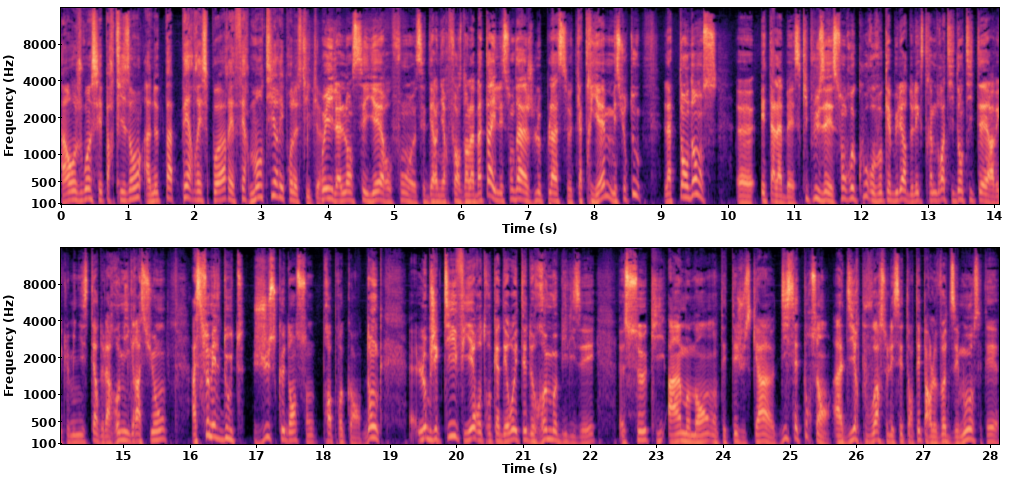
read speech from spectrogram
a enjoint ses partisans à ne pas perdre espoir et faire mentir les pronostics. Oui, il a lancé hier au fond euh, ses dernières forces dans la bataille. Les sondages le placent quatrième, mais surtout la tendance euh, est à la baisse. Qui plus est, son recours au vocabulaire de l'extrême droite identitaire avec le ministère de la Remigration a semé le doute jusque dans son propre camp. Donc, euh, l'objectif hier au Trocadéro était de remobiliser euh, ceux qui, à un moment, ont été jusqu'à 17% à dire pouvoir se laisser tenter par le vote Zemmour. C'était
